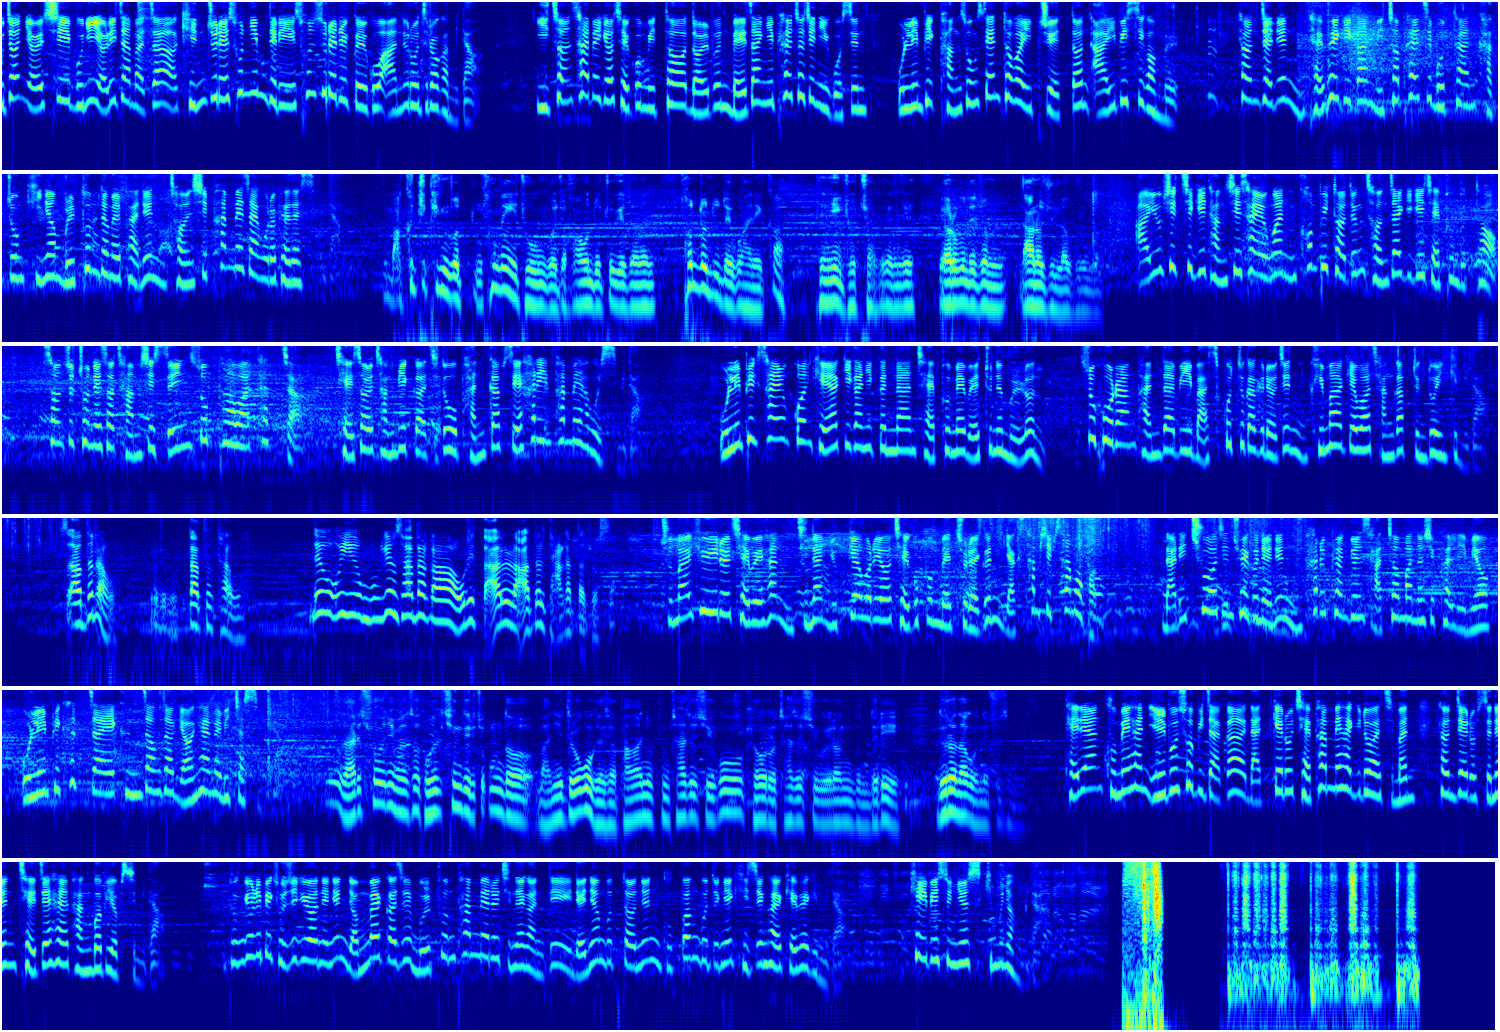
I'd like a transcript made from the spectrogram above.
오전 10시 문이 열리자마자 긴 줄의 손님들이 손수레를 끌고 안으로 들어갑니다. 2,400여 제곱미터 넓은 매장이 펼쳐진 이곳은 올림픽 방송센터가 입주했던 IBC 건물. 현재는 대회 기간 미처 팔지 못한 각종 기념 물품 등을 파는 전시 판매장으로 변했습니다. 마크 찍힌 것도 상당히 좋은 거죠. 강원도 쪽에서는 선전도 되고 하니까 굉장히 좋죠. 이제 여러 군데 좀 나눠주려고 그런 거. IOC 측이 당시 사용한 컴퓨터 등 전자기기 제품부터 선수촌에서 잠시 쓰인 소파와 탁자, 제설 장비까지도 반값에 할인 판매하고 있습니다. 올림픽 사용권 계약 기간이 끝난 제품의 외투는 물론 수호랑 반다비 마스코트가 그려진 귀마개와 장갑 등도 인기입니다. 싸더라고. 그리고 따뜻하고. 내가 이 물건 사다가 우리 딸 아들 다 갖다 줬어. 주말 휴일을 제외한 지난 6개월여 재고품 매출액은 약 33억 원. 날이 추워진 최근에는 하루 평균 4천만 원씩 팔리며 올림픽 흑자에 긍정적 영향을 미쳤습니다. 날이 추워지면서 고객층들이 조금 더 많이들 오고 계세요. 방한용품 찾으시고 겨울옷 찾으시고 이런 분들이 늘어나고 있는 추세입니다. 대량 구매한 일부 소비자가 낱개로 재판매하기도 하지만 현재로서는 제재할 방법이 없습니다. 동계올림픽 조직위원회는 연말까지 물품 판매를 진행한 뒤 내년부터는 국방부 등에 기증할 계획입니다. KBS 뉴스 김문영입니다.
